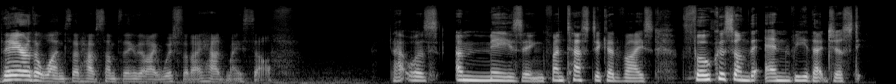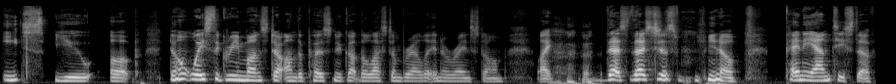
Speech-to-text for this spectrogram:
They are the ones that have something that I wish that I had myself. That was amazing. Fantastic advice. Focus on the envy that just eats you up. Don't waste the green monster on the person who got the last umbrella in a rainstorm. Like that's that's just, you know, penny ante stuff.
